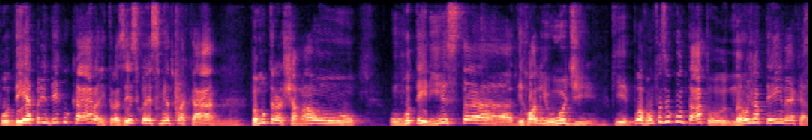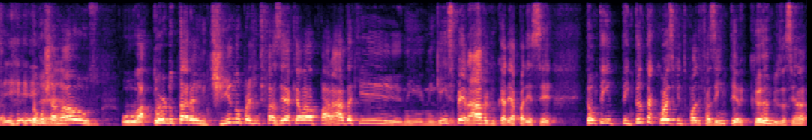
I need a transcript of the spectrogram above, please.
poder aprender com o cara e trazer esse conhecimento para cá. Uhum. Vamos chamar um, um roteirista de Hollywood que, pô, vamos fazer o contato. Não já tem, né, cara? Sim, vamos é. chamar os o ator do Tarantino pra gente fazer aquela parada que ninguém esperava que o cara ia aparecer. Então tem, tem tanta coisa que a gente pode fazer intercâmbios, assim, a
